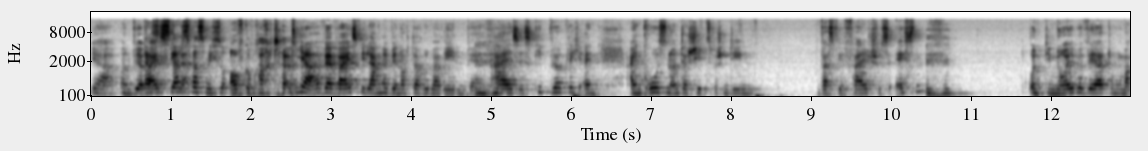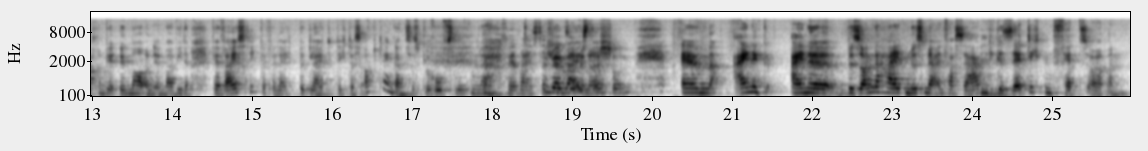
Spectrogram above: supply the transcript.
Ja, und wer das weiß, ist das, was mich so aufgebracht hat. Ja, wer weiß, wie lange wir noch darüber reden werden. Mhm. Also es gibt wirklich ein, einen großen Unterschied zwischen dem, was wir Falsches essen mhm. und die Neubewertung machen wir immer und immer wieder. Wer weiß, Rike, vielleicht begleitet dich das auch dein ganzes Berufsleben lang. Ach, wer weiß das wer schon. Wer weiß so genau. das schon. Ähm, eine, eine Besonderheit müssen wir einfach sagen, mhm. die gesättigten Fettsäuren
